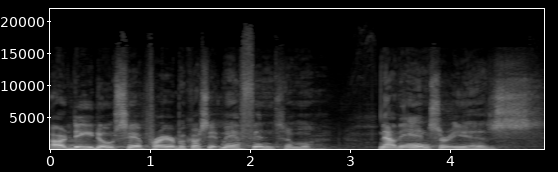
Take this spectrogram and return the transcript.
Or D, don't say a prayer because it may offend someone. Now, the answer is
